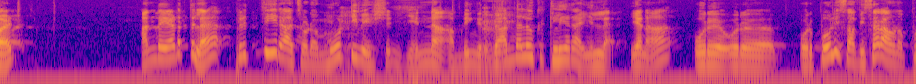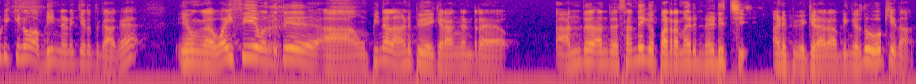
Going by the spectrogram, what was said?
but அந்த இடத்துல பிருத்விராஜோட மோட்டிவேஷன் என்ன அப்படிங்கிறது அந்த அளவுக்கு கிளியரா இல்லை. ஏன்னா ஒரு ஒரு ஒரு போலீஸ் ஆஃபீஸர் அவனை பிடிக்கணும் அப்படின்னு நினைக்கிறதுக்காக இவங்க ஒய்ஃபையே வந்துட்டு அவன் பின்னால் அனுப்பி வைக்கிறாங்கன்ற அந்த அந்த சந்தேகப்படுற மாதிரி நடிச்சு அனுப்பி வைக்கிறாரு அப்படிங்கிறது ஓகே தான்.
